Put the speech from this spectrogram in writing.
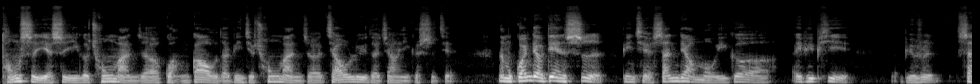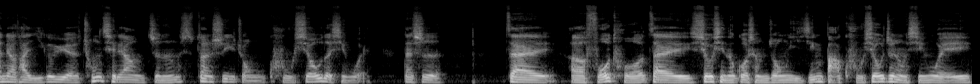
同时也是一个充满着广告的，并且充满着焦虑的这样一个世界。那么关掉电视，并且删掉某一个 A P P，比如说删掉它一个月，充其量只能算是一种苦修的行为。但是，在呃佛陀在修行的过程中，已经把苦修这种行为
